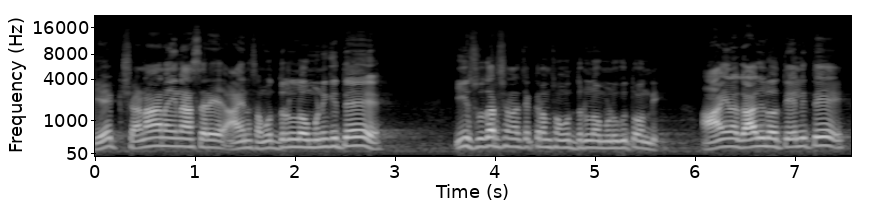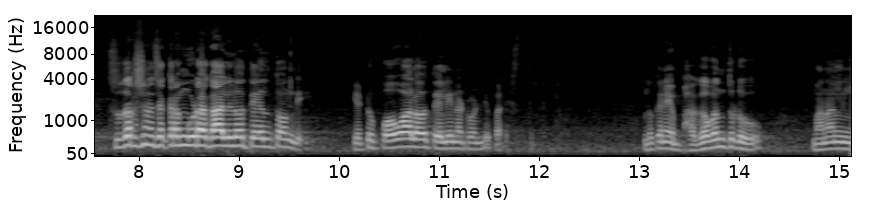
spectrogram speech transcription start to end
ఏ క్షణానైనా సరే ఆయన సముద్రంలో మునిగితే ఈ సుదర్శన చక్రం సముద్రంలో మునుగుతోంది. ఆయన గాలిలో తేలితే సుదర్శన చక్రం కూడా గాలిలో తేలుతోంది. ఎటు పోవాలో తెలియనటువంటి పరిస్థితి. అందుకనే భగవంతుడు మనల్ని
